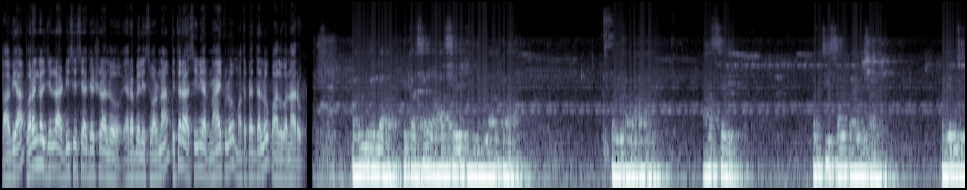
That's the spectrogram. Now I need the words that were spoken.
కావ్య వరంగల్ జిల్లా డిసిసి అధ్యక్షురాలు ఎర్రబెల్లి స్వర్ణ ఇతర సీనియర్ నాయకులు మత పెద్దలు పాల్గొన్నారు अलहमदिल्ला एक अरसे दराज से ईद मिलाद का तरीका रहा है आज से 25 साल पहले शायद कड़ियम से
